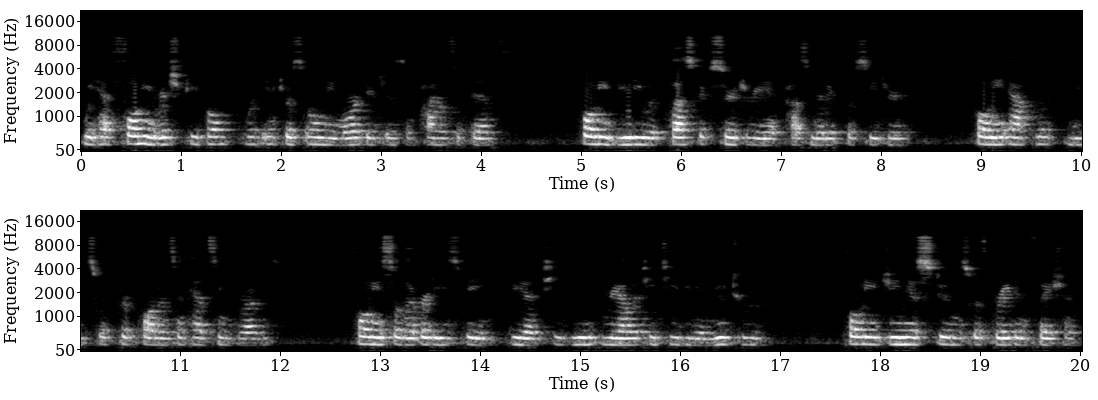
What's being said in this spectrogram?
We have phony rich people with interest-only mortgages and piles of debts, phony beauty with plastic surgery and cosmetic procedures, phony athletes with performance-enhancing drugs, phony celebrities via TV, reality TV and YouTube, phony genius students with great inflation,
